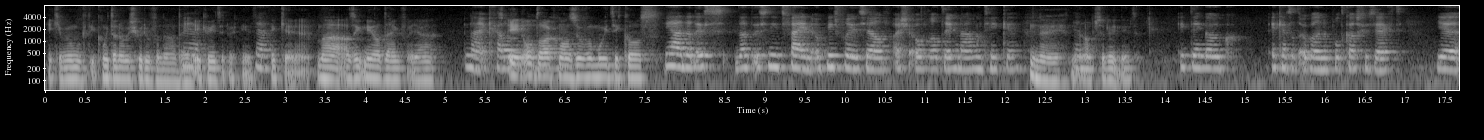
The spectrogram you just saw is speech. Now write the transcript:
ik, ik, moet, ik moet daar nog eens goed over nadenken. Ja. Ik weet het nog niet. Ja. Ik, eh, maar als ik nu al denk van ja, Nou, ik ga één opdracht man zoveel moeite kost. Ja, dat is, dat is niet fijn. Ook niet voor jezelf als je overal tegenaan moet hikken. Nee, nee, absoluut niet. Ik denk ook, ik heb dat ook wel in de podcast gezegd. Je,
